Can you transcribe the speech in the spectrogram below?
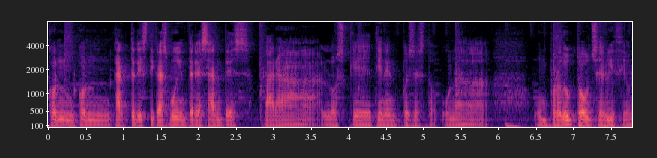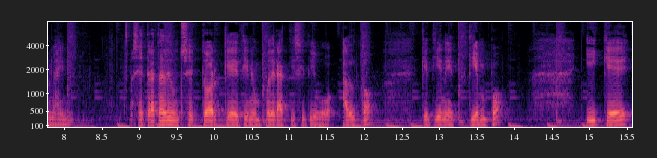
con, características muy interesantes para los que tienen, pues esto, un producto o un servicio online. Se trata de un sector que tiene un poder adquisitivo alto, que tiene tiempo y que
